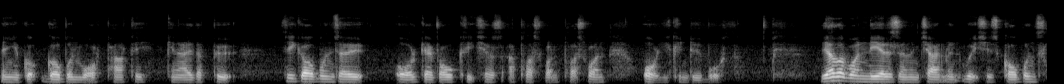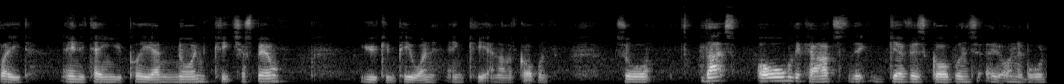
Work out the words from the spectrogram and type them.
Then you've got Goblin War Party. You can either put three goblins out or give all creatures a plus one plus one, or you can do both. The other one there is an enchantment which is Goblin Slide. Anytime you play a non-creature spell, you can pay one and create another goblin. So that's all the cards that give us goblins out on the board.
